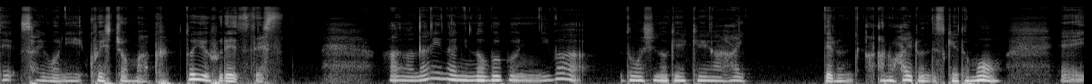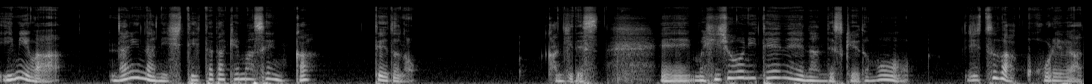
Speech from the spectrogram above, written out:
で最後にクエスチョンマークというフレーズです。あの、何々の部分には動詞の原型が入ってる、あの、入るんですけれども、えー、意味は何々していただけませんか？程度の感じです。えー、まあ、非常に丁寧なんですけれども、実はこれは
